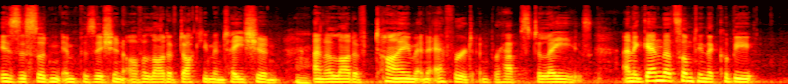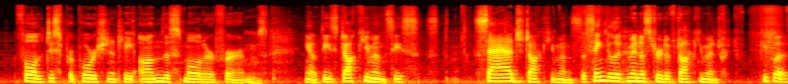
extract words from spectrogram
is the sudden imposition of a lot of documentation hmm. and a lot of time and effort and perhaps delays. And again, that's something that could be fall disproportionately on the smaller firms. Hmm. You know, these documents, these sad documents, the single administrative document, which people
